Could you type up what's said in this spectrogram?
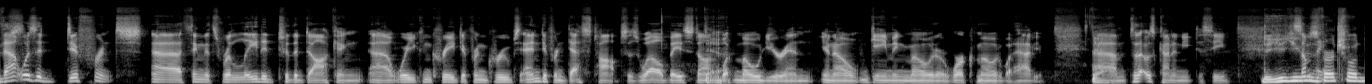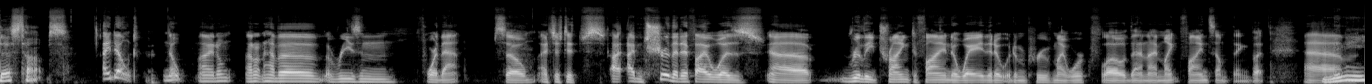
that was a different uh, thing that's related to the docking, uh, where you can create different groups and different desktops as well based on yeah. what mode you're in, you know, gaming mode or work mode, what have you. Yeah. Um, so that was kind of neat to see. Do you use Something- virtual desktops? I don't. Nope. I don't. I don't have a, a reason for that. So it's just it's. I, am sure that if I was uh, really trying to find a way that it would improve my workflow, then I might find something. But um, many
